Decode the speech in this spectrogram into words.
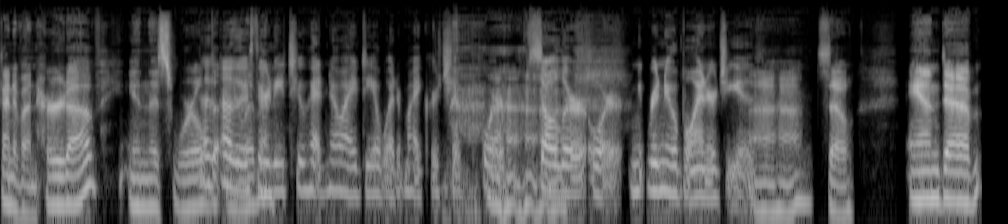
kind of unheard of in this world. The other 32 in. had no idea what a microchip or solar or renewable energy is. Uh huh. So and um,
